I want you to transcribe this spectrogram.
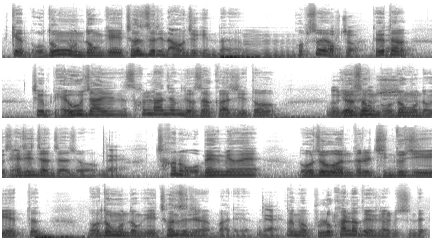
이렇게 노동운동계의 전설이 나온 적이 있나요? 음, 없어요. 없죠. 되겠다. 지금 배우자인 설란영 여사까지도 여성 노동운동. 예. 세진전자죠. 네. 1,500명의 노조원들을 진두지휘했던 노동운동계의 전설이란 말이에요. 네. 그러면 뭐 블루칼라도 영향을 미치는데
